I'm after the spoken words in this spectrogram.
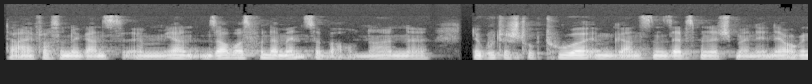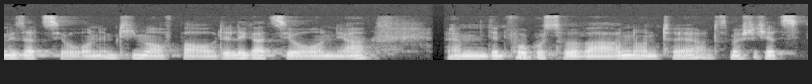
da einfach so eine ganz, ähm, ja, ein sauberes Fundament zu bauen, ne? eine, eine gute Struktur im ganzen Selbstmanagement, in der Organisation, im Teamaufbau, Delegation, ja, ähm, den Fokus zu bewahren und ja, das möchte ich jetzt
